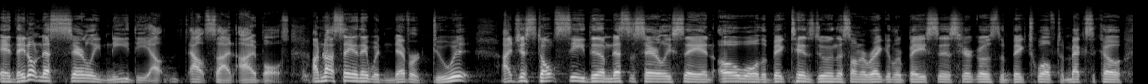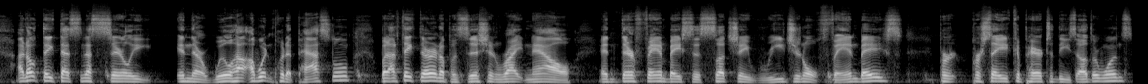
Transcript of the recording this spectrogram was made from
And they don't necessarily need the out, outside eyeballs. I'm not saying they would never do it. I just don't see them necessarily saying, "Oh, well, the Big Ten's doing this on a regular basis. Here goes the Big 12 to Mexico." I don't think that's necessarily in their wheelhouse. I wouldn't put it past them, but I think they're in a position right now, and their fan base is such a regional fan base per, per se compared to these other ones.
